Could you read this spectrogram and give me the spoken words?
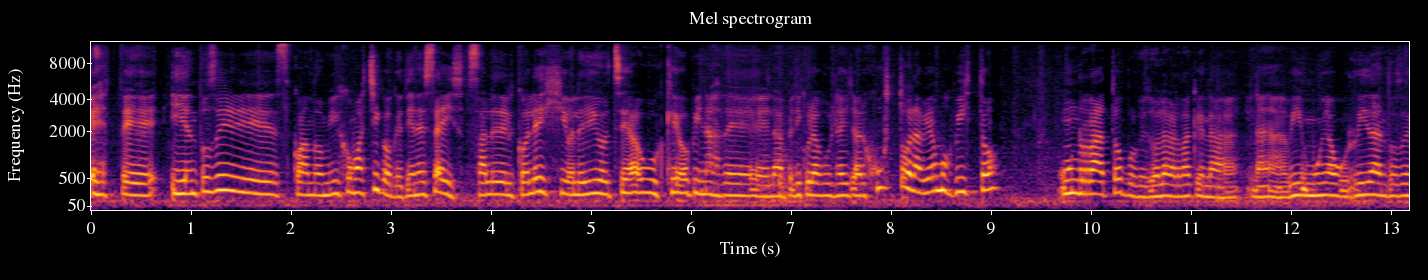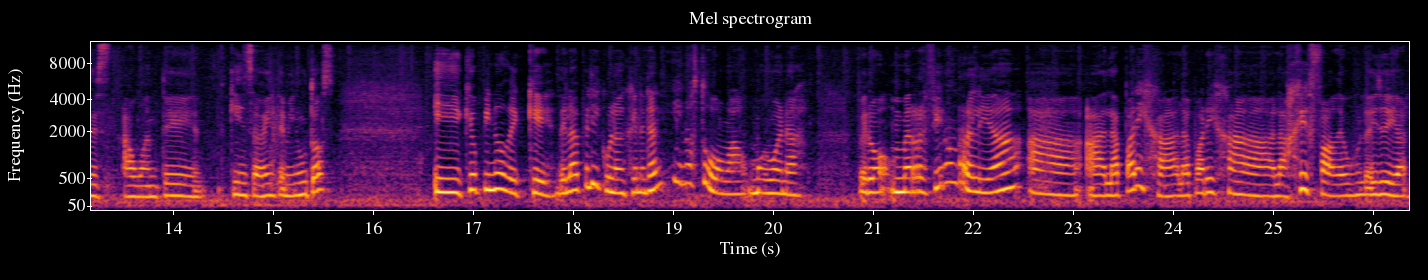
Este, y entonces cuando mi hijo más chico, que tiene seis, sale del colegio, le digo, che, Agus, ¿qué opinas de la película Buzz Lightyear? Justo la habíamos visto un rato, porque yo la verdad que la, la vi muy aburrida, entonces aguanté 15, 20 minutos. ¿Y qué opino de qué? De la película en general, y no estuvo muy buena pero me refiero en realidad a, la pareja, a la pareja, a la jefa de Buzz Lightyear.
